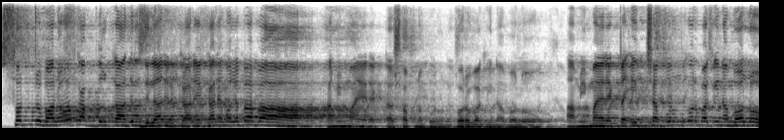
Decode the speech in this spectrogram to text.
ছোট্ট বালক আব্দুল কাদের জিলানির কানে কানে বলে, বাবা, আমি মায়ের একটা স্বপ্ন পূরণ করবা কিনা বলো? আমি মায়ের একটা ইচ্ছা পূরণ করবা কিনা বলো?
